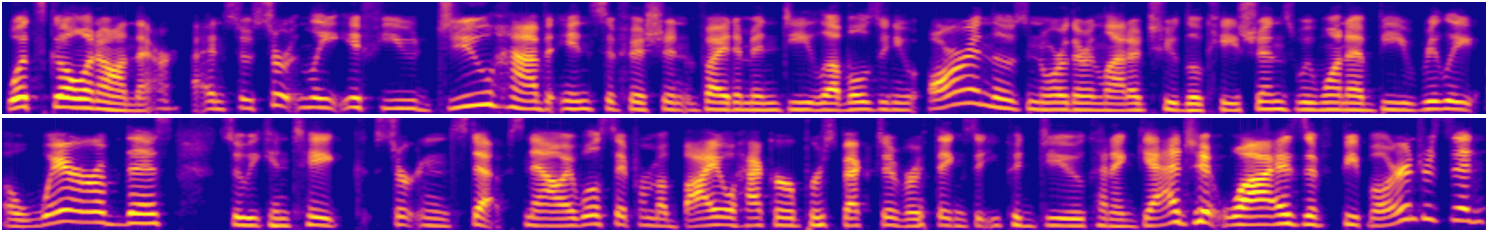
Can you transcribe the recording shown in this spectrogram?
what's going on there. And so, certainly, if you do have insufficient vitamin D levels and you are in those northern latitude locations, we want to be really aware of this so we can take certain steps. Now, I will say, from a biohacker perspective, or things that you could do kind of gadget wise, if people are interested,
